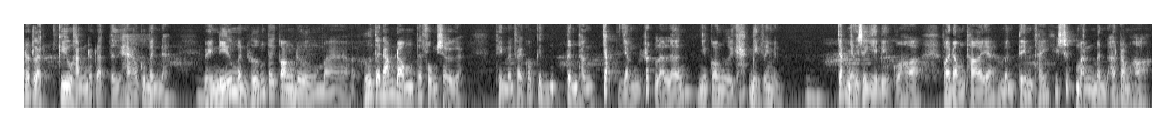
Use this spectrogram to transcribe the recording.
rất là kiêu hãnh, rất là tự hào của mình đó. Vì nếu mình hướng tới con đường mà hướng tới đám đông, tới phụng sự thì mình phải có cái tinh thần chấp nhận rất là lớn những con người khác biệt với mình. Chấp nhận sự dị biệt của họ và đồng thời mình tìm thấy cái sức mạnh mình ở trong họ.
